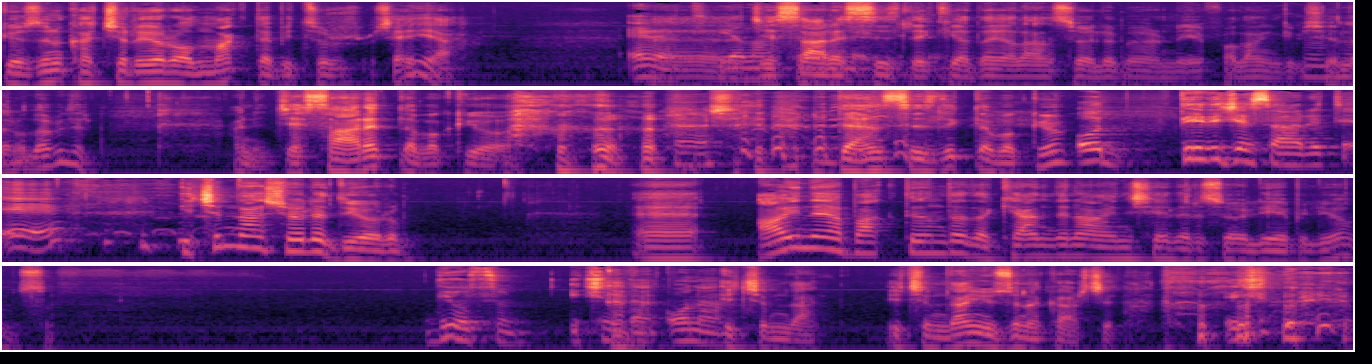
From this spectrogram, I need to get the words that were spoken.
gözünü kaçırıyor olmak da bir tür şey ya. Evet, e, yalan cesaretsizlik ya da yalan söyleme örneği falan gibi şeyler olabilir. Hani cesaretle bakıyor. Densizlikle bakıyor. O deli cesareti. E? İçimden şöyle diyorum. E, aynaya baktığında da kendine aynı şeyleri söyleyebiliyor musun? Diyorsun içinden ona. İçimden. İçimden yüzüne karşı.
